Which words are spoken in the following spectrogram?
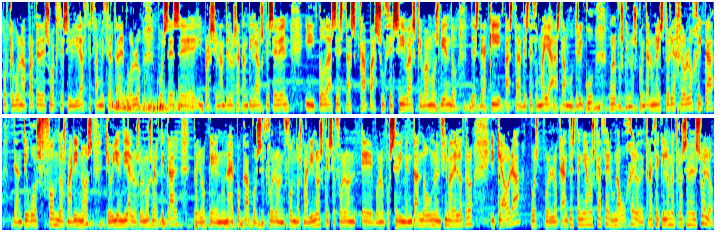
porque bueno, aparte de su accesibilidad, que está muy cerca del pueblo, pues es eh, impresionante los acantilados que se ven y todas estas capas sucesivas que vamos viendo desde aquí hasta, desde Zumaya hasta Mutriku, bueno, pues que nos cuentan una historia geológica de antiguos fondos marinos que hoy en día los vemos vertical, pero que en una época pues fueron fondos marinos que se fueron, eh, bueno, pues sedimentando uno encima del otro y que ahora, pues, pues lo que antes teníamos que hacer, un agujero de 13 kilómetros en el suelo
